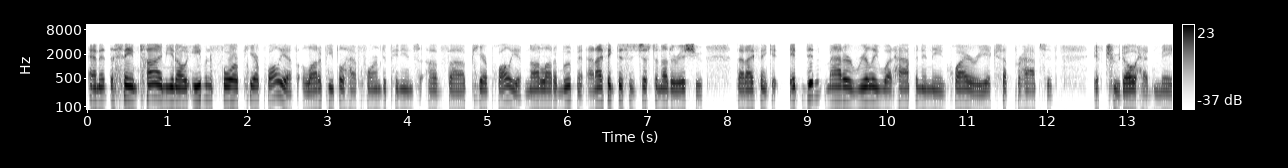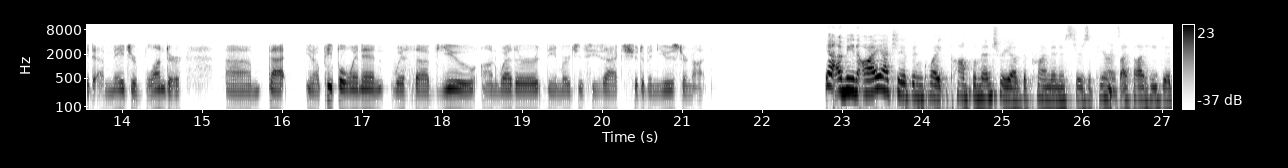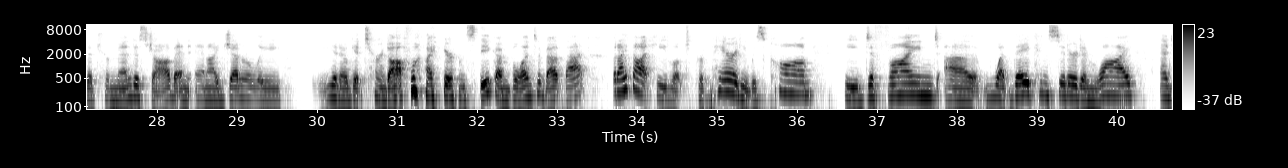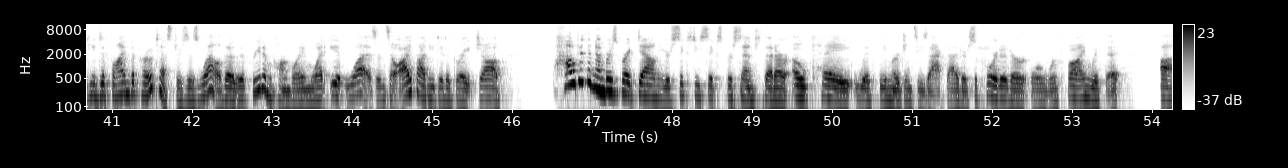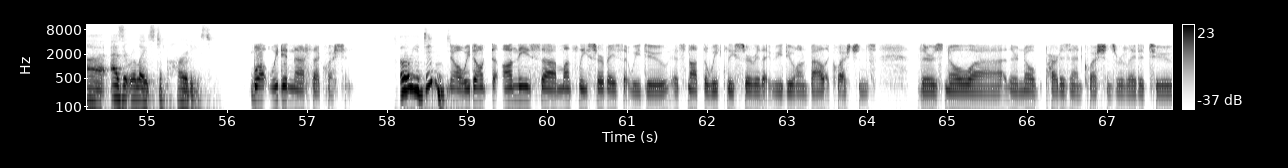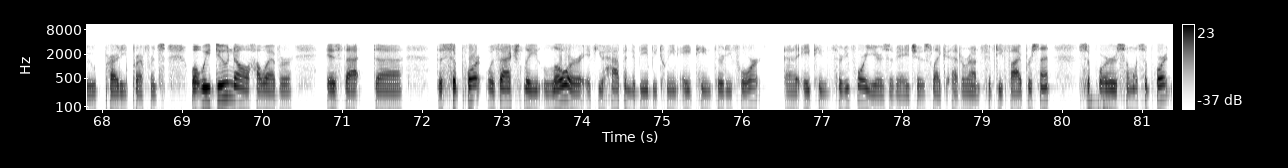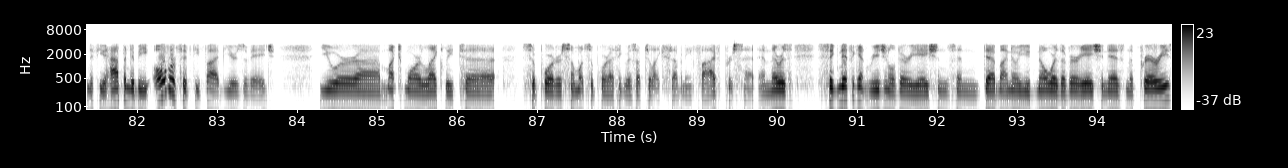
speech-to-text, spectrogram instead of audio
and at the same time, you know, even for Pierre Poilievre, a lot of people have formed opinions of uh, Pierre Poilievre. Not a lot of movement, and I think this is just another issue that I think it, it didn't matter really what happened in the inquiry, except perhaps if if Trudeau had made a major blunder. Um, that you know people went in with a view on whether the Emergencies Act should have been used or not. Yeah, I mean, I actually have been quite complimentary of the prime minister's appearance. I thought he did a tremendous job, and and I generally, you know, get turned off when I hear him speak. I'm blunt about that, but I thought he looked prepared. He was calm. He defined uh, what they considered and why, and he defined the protesters as well, the the Freedom Convoy and what it was. And so I thought he did a great job. How do the numbers break down, your 66% that are okay with the Emergencies Act, either supported or, or were fine with it, uh, as it relates to parties? Well, we didn't ask that question. Oh, you didn't? No, we don't. On these uh, monthly surveys that we do, it's not the weekly survey that we do on ballot questions. There's no uh, there are no partisan questions related to party preference. What we do know, however, is that uh, the support was actually lower if you happen to be between 1834 uh, 18 to 34 years of age, it was like at around 55% support or somewhat support. And if you happen to be over 55 years of age, you were uh, much more likely to support or somewhat support. I think it was up to like 75%. And there was significant regional variations. And Deb, I know you'd know where the variation is in the prairies.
